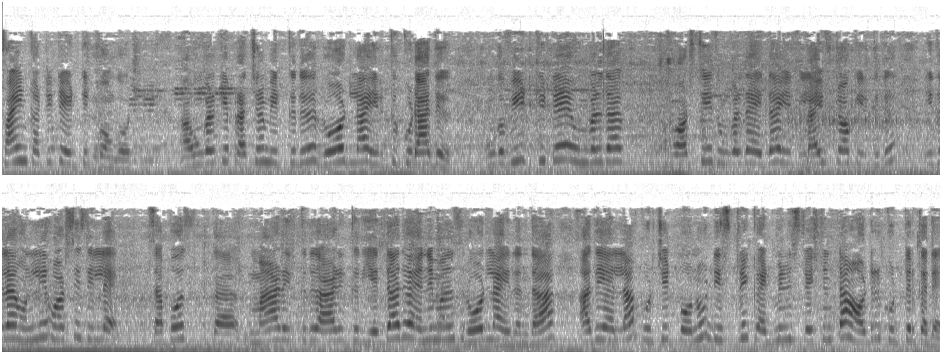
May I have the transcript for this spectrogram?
ஃபைன் கட்டிட்டு எடுத்துகிட்டு போங்க. அவங்களுக்கே பிரச்சனை இருக்குது. ரோடெலாம் இருக்கக்கூடாது. உங்கள் வீட்டுக்கிட்டே உங்களதான் ஹார்சஸ் உங்களதான் இதாக இது லைஃப் ஸ்டாக் இருக்குது. இதில் ஒன்லி ஹார்சஸ் இல்லை. சப்போஸ் மாடு இருக்குது ஆடு இருக்குது ஏதாவது அனிமல்ஸ் ரோட்ல இருந்தா அதையெல்லாம் எல்லாம் பிடிச்சிட்டு போகணும். டிஸ்ட்ரிக்ட் அட்மினிஸ்ட்ரேஷன் தான் ஆர்டர் கொடுத்துருக்குது.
